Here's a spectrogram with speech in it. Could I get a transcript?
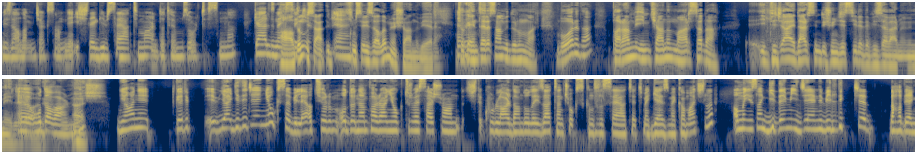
Vize alamayacaksam diye. İşle ilgili bir seyahatim vardı Temmuz ortasında. Geldi neyse Aldın ki. mı sen? Evet. Kimse vize alamıyor şu anda bir yere. Çok evet. enteresan bir durum var. Bu arada param ve imkanın varsa da e, iltica edersin düşüncesiyle de vize vermeme mailleri evet, var. O da varmış. Evet. Yani garip e, ya gideceğin yoksa bile atıyorum o dönem paran yoktur vesaire şu an işte kurlardan dolayı zaten çok sıkıntılı seyahat etmek, gezmek amaçlı. Ama insan gidemeyeceğini bildikçe daha da yani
